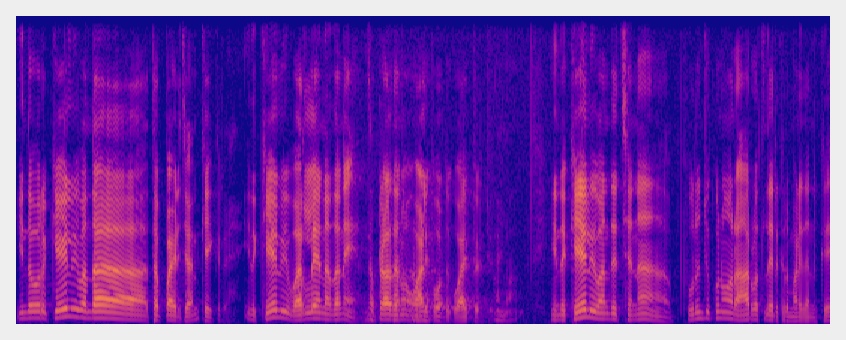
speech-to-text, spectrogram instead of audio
இந்த ஒரு கேள்வி வந்தால் தப்பாயிடுச்சான்னு கேட்குறேன் இந்த கேள்வி வரலன்னா தானே முட்டாள்தனமாக வாழி போகிறதுக்கு வாய்ப்பு இருக்குது இந்த கேள்வி வந்துச்சுன்னா புரிஞ்சுக்கணும் ஒரு ஆர்வத்தில் இருக்கிற மனிதனுக்கு.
